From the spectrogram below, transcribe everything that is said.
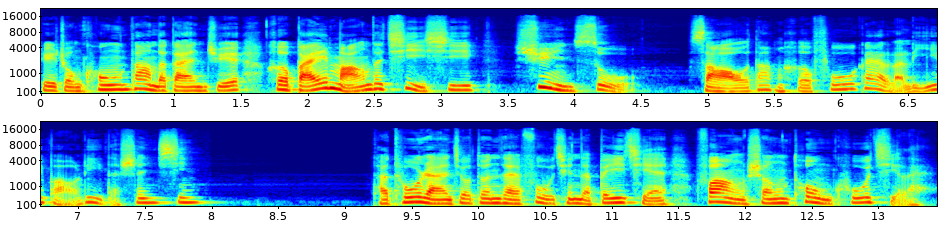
这种空荡的感觉和白茫的气息迅速扫荡和覆盖了李宝莉的身心。他突然就蹲在父亲的碑前，放声痛哭起来，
